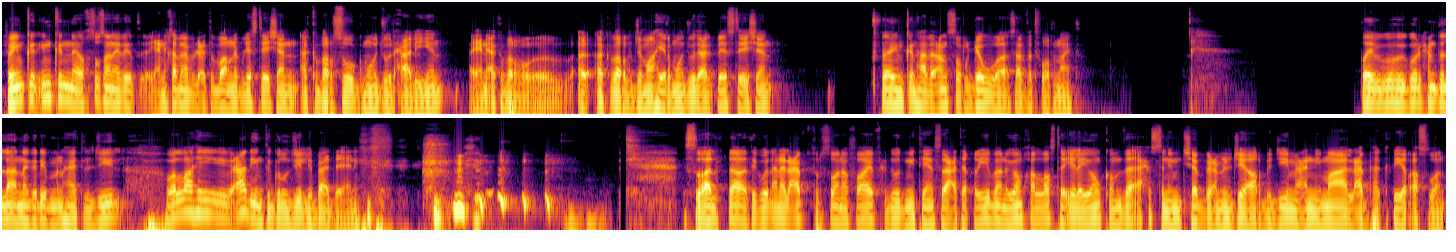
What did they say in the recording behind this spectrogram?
فيمكن يمكن خصوصا إذا يعني خذنا بالاعتبار إن PlayStation أكبر سوق موجود حاليا يعني أكبر أكبر الجماهير موجودة على البلاي ستيشن فيمكن هذا عنصر قوى سالفة فورتنايت. طيب يقول يقول الحمد لله أنه قريب من نهاية الجيل. والله عادي ينتقل الجيل اللي بعده يعني. السؤال الثالث يقول أنا لعبت بيرسونا 5 حدود 200 ساعة تقريبا ويوم خلصتها إلى يومكم ذا أحس إني متشبع من ال JRPG مع إني ما ألعبها كثير أصلا.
